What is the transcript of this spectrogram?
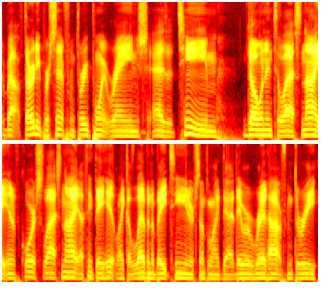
about 30% from three point range as a team going into last night. And of course, last night, I think they hit like 11 of 18 or something like that. They were red hot from three,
